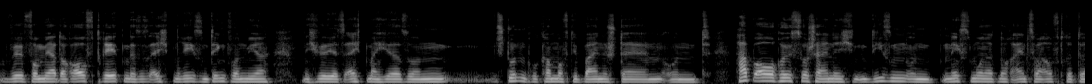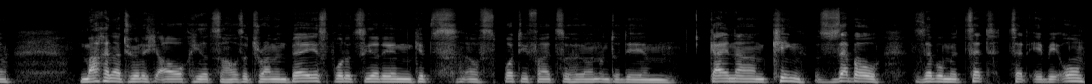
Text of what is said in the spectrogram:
will vermehrt auch auftreten, das ist echt ein Riesending von mir. Ich will jetzt echt mal hier so ein Stundenprogramm auf die Beine stellen und habe auch höchstwahrscheinlich in diesem und nächsten Monat noch ein, zwei Auftritte. Mache natürlich auch hier zu Hause Drum and Bass, produziere den, gibt's auf Spotify zu hören unter dem geilen Namen, King Zebo, Zebo mit Z, Z-E-B-O.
